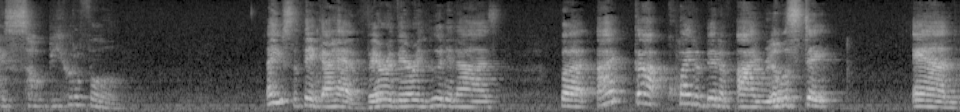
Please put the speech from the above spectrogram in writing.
That is so beautiful. I used to think I had very, very hooded eyes, but I got quite a bit of eye real estate. And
